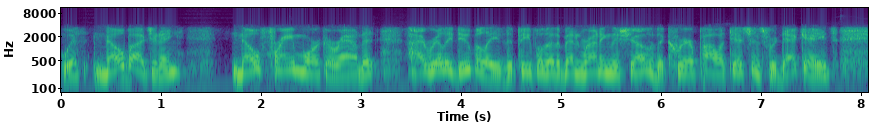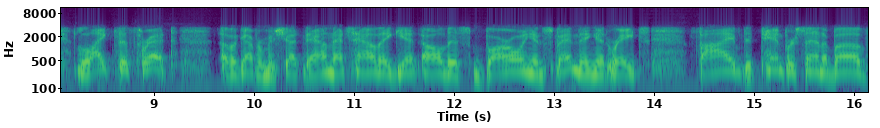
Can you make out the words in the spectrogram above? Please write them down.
with no budgeting, no framework around it. I really do believe the people that have been running the show, the career politicians for decades, like the threat of a government shutdown. That's how they get all this borrowing and spending at rates 5 to 10 percent above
